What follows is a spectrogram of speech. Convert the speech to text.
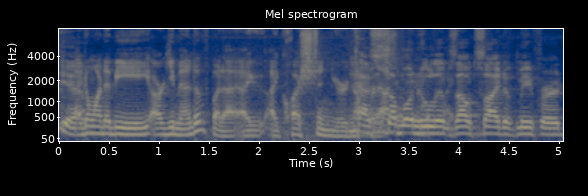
Yeah. I don't want to be argumentative, but I, I I question your numbers. As someone who lives outside of Meaford,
